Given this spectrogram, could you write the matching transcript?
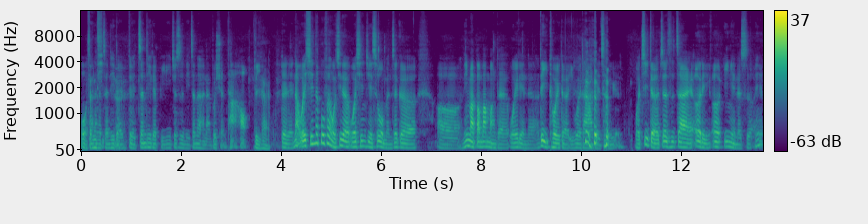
哦，整体整体的对。整体的比例，就是你真的很难不选它哈。厉害，对对，那维新的部分，我记得维新姐是我们这个呃尼玛帮帮忙的威廉的力推的一位大家队成员，我记得这是在二零二一年的时候，哎，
